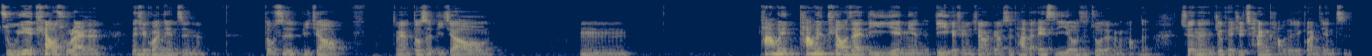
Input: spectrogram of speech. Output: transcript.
主页跳出来的那些关键字呢都是比较怎么样，都是比较。嗯，它会它会跳在第一页面的第一个选项，表示它的 SEO 是做的很好的，所以呢，你就可以去参考这些关键字。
